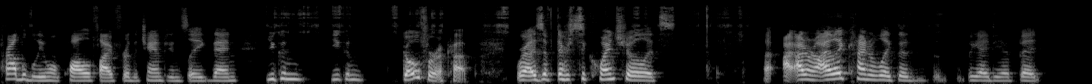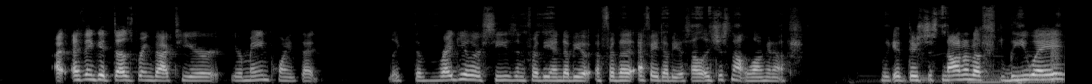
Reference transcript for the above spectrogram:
probably won't qualify for the Champions League then you can you can go for a cup. Whereas if they're sequential it's I, I don't know I like kind of like the the, the idea but I, I think it does bring back to your your main point that like the regular season for the NW for the FAWSL is just not long enough Like it, there's just not enough leeway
